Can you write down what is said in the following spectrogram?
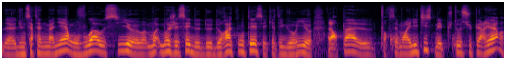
d'une certaine manière, on voit aussi, moi, moi j'essaye de, raconter ces catégories, alors pas forcément élitistes, mais plutôt supérieures,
